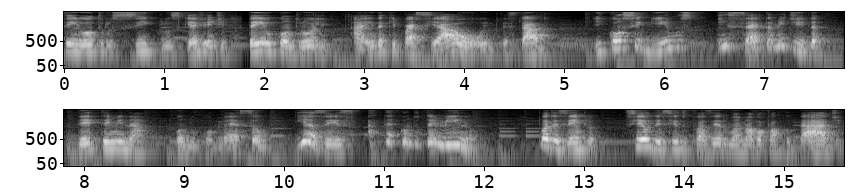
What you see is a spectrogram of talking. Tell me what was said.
Existem outros ciclos que a gente tem o controle, ainda que parcial ou emprestado, e conseguimos, em certa medida, determinar quando começam e às vezes até quando terminam. Por exemplo, se eu decido fazer uma nova faculdade,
